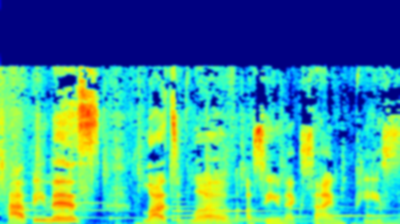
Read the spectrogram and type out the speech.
happiness. Lots of love. I'll see you next time. Peace.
